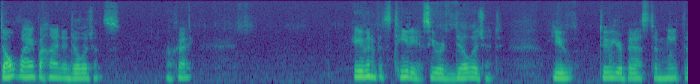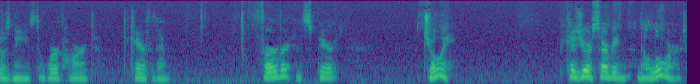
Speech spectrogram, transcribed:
don't lag behind in diligence. Okay? Even if it's tedious, you are diligent. You do your best to meet those needs, to work hard, care for them. Fervor and spirit, joy, because you're serving the Lord.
